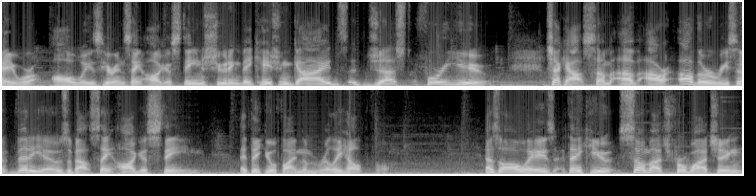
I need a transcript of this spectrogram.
Hey, we're always here in St. Augustine shooting vacation guides just for you. Check out some of our other recent videos about St. Augustine. I think you'll find them really helpful. As always, thank you so much for watching.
